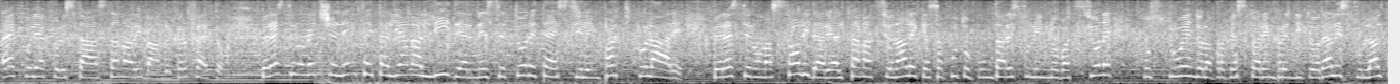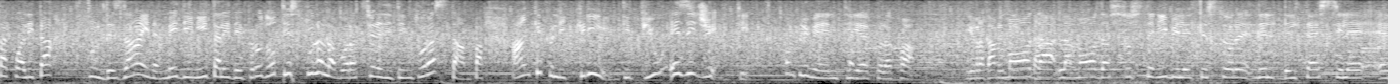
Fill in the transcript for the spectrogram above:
Eccoli, eccoli, sta, stanno arrivando, perfetto. Per essere un'eccellenza italiana leader nel settore tessile, in particolare per essere una solida realtà nazionale che ha saputo puntare sull'innovazione, costruendo la propria storia imprenditoriale sull'alta qualità, sul design made in Italy dei prodotti e sulla lavorazione di tintura stampa anche per i clienti più esigenti. Complimenti, eccola qua la moda, la moda, sostenibile del, del, tessile è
